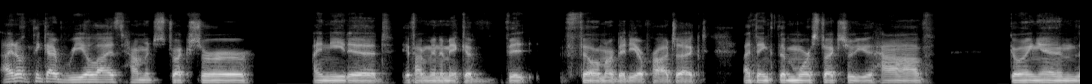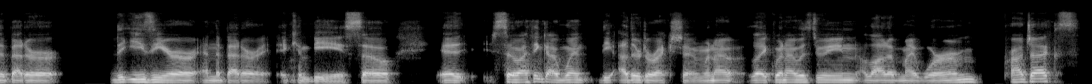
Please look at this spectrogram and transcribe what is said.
I don't think I've realized how much structure I needed if I'm going to make a vi- film or video project. I think the more structure you have going in, the better, the easier and the better it can be. So it so I think I went the other direction when I like when I was doing a lot of my worm projects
